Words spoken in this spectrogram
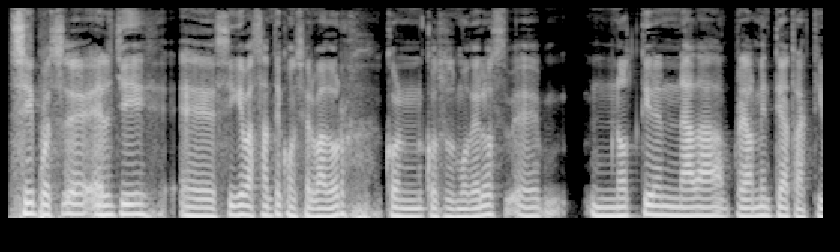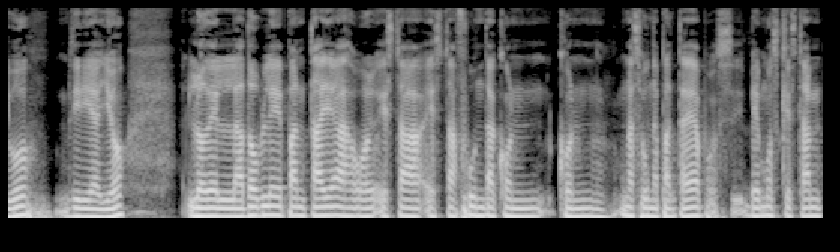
Sí, pues eh, LG eh, sigue bastante conservador con, sus modelos. Eh, no tienen nada realmente atractivo, diría yo lo de la doble pantalla o esta, esta funda con, con una segunda pantalla, pues vemos que están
